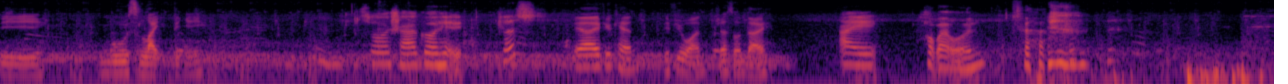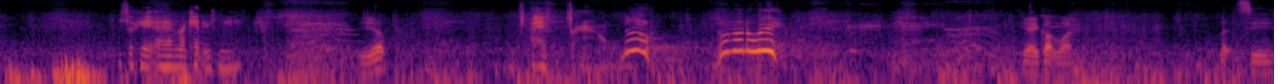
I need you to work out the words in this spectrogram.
the moose light thingy. Hmm. So shall I go ahead first? Yeah, if you can, if you want, just don't die. I hope I won't. It's okay, I have my cat with me. yep. I have Brown. No! Don't run away! Okay, I got one. Let's see.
